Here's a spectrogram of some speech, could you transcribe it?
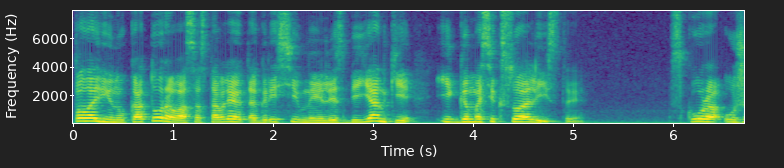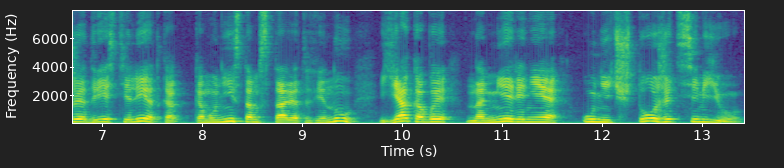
половину которого составляют агрессивные лесбиянки и гомосексуалисты. Скоро уже 200 лет, как коммунистам ставят вину якобы намерение уничтожить семью.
